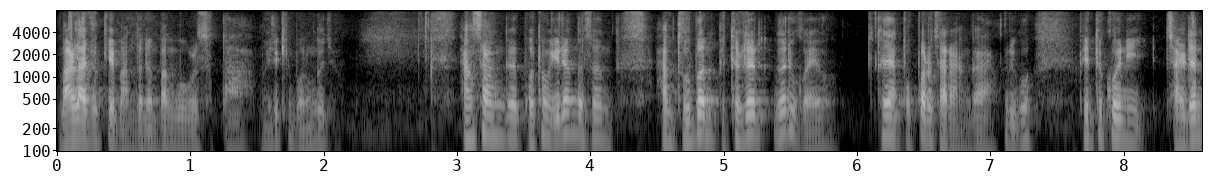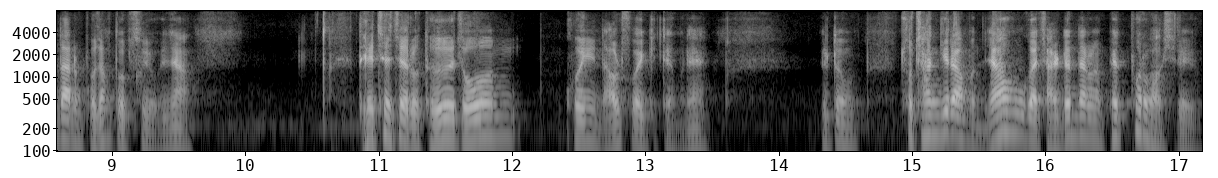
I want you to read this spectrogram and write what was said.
말라 죽게 만드는 방법을 썼다. 뭐 이렇게 보는 거죠. 항상 그 보통 이런 것은 한 두 번 비틀거리고 가요. 그냥 똑바로 잘 안 가. 그리고 비트코인이 잘 된다는 보장도 없어요. 그냥 대체제로 더 좋은 코인이 나올 수가 있기 때문에 일단 초창기라면 야후가 잘 된다는 건 100% 확실해요.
